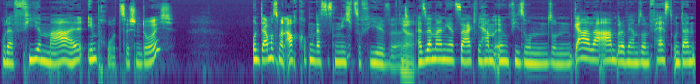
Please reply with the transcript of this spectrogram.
oder vier Mal Impro zwischendurch. Und da muss man auch gucken, dass es nicht zu viel wird. Ja. Also wenn man jetzt sagt, wir haben irgendwie so einen so einen Galaabend oder wir haben so ein Fest und dann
